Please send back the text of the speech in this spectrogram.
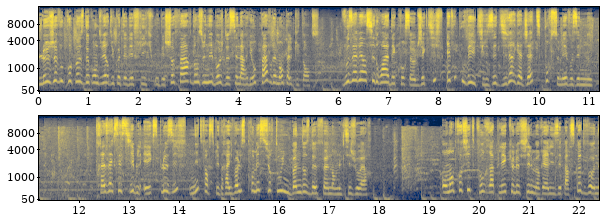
Le jeu vous propose de conduire du côté des flics ou des chauffards dans une ébauche de scénario pas vraiment palpitante. Vous avez ainsi droit à des courses à objectifs et vous pouvez utiliser divers gadgets pour semer vos ennemis. Très accessible et explosif, Need for Speed Rivals promet surtout une bonne dose de fun en multijoueur. On en profite pour rappeler que le film réalisé par Scott Vaughn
